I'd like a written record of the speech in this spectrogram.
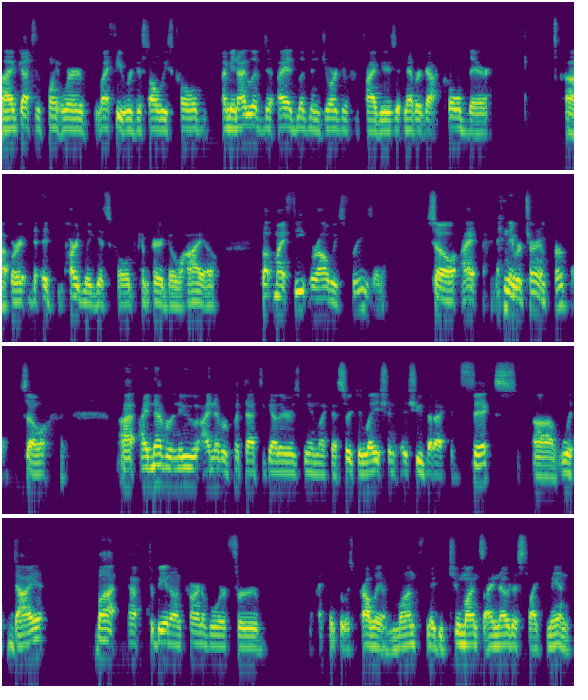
I got to the point where my feet were just always cold. I mean, I lived, I had lived in Georgia for five years. It never got cold there, uh, or it, it hardly gets cold compared to Ohio. But my feet were always freezing. So I, and they were turning purple. So I, I, never knew, I never put that together as being like a circulation issue that I could fix uh, with diet. But after being on carnivore for, I think it was probably a month, maybe two months, I noticed like, man,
